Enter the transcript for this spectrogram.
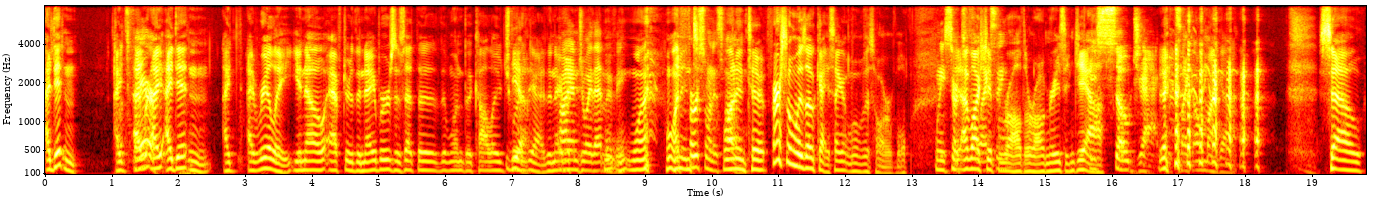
I didn't. I, fair. I, I, didn't. I, I really, you know, after the neighbors, is that the, the one, the college? where- yeah, the neighbors. I enjoy that movie. One, one, and first one is one and two. First one was okay. Second one was horrible. When he starts, I watched flexing, it for all the wrong reasons. Yeah. He's so jacked. It's like, oh my god. So,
